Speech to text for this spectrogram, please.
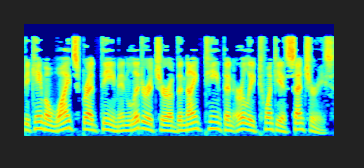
became a widespread theme in literature of the 19th and early 20th centuries.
